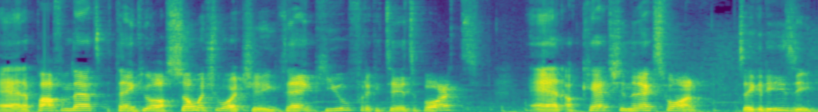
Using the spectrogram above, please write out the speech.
And apart from that, thank you all so much for watching. Thank you for the continued support. And I'll catch you in the next one. Take it easy.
